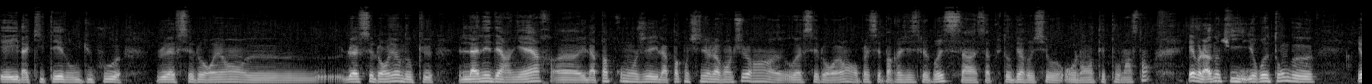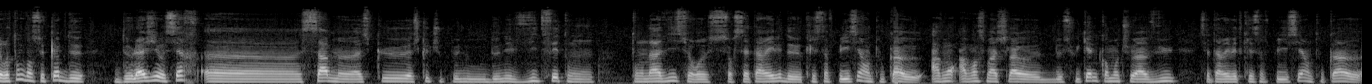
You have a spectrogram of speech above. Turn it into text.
et il a quitté donc du coup le FC Lorient, euh, le FC Lorient donc euh, l'année dernière, euh, il n'a pas prolongé, il n'a pas continué l'aventure hein, au FC Lorient, remplacé par Régis Lebris, ça, ça a plutôt bien réussi au, au pour l'instant. Et voilà, donc il, retombe, il retombe dans ce club de de l'AG Euh, Sam, est-ce que tu peux nous donner vite fait ton avis sur, cette arrivée de Christophe Pellissier, en tout cas avant, avant ce match-là de ce week-end, comment tu as vu cette arrivée de Christophe Pellissier, en tout cas euh,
